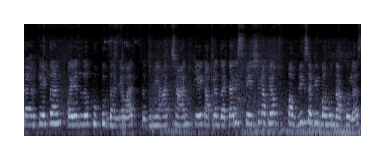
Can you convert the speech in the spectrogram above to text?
तर केतन पहिले तुझं खूप खूप धन्यवाद. तर तुम्ही हा छान केक आपल्या गटारी स्पेशल आपल्या पब्लिकसाठी बनवून दाखवलास.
